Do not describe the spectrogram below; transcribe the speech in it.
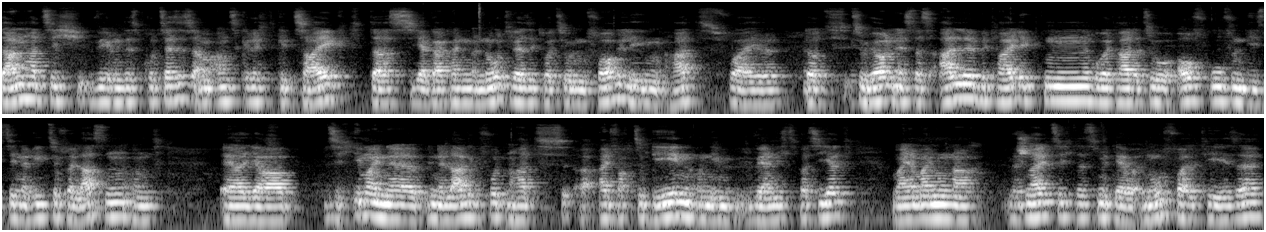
dann hat sich während des Prozesses am Amtsgericht gezeigt, dass ja gar keine Notwehrsituation vorgelegen hat, weil dort zu hören ist, dass alle Beteiligten Robert H. dazu aufrufen, die Szenerie zu verlassen und er ja sich immer in der, in der Lage befunden hat, einfach zu gehen und ihm wäre nichts passiert. Meiner Meinung nach überschneidet sich das mit der Notfallthese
